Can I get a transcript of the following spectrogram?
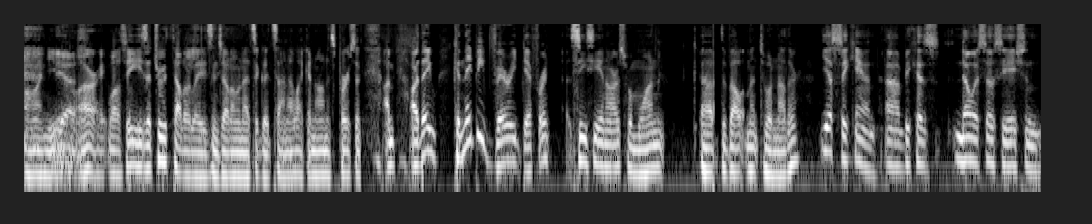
on you. Yes. All right. Well, see, he's a truth teller, ladies and gentlemen. That's a good sign. I like an honest person. Um, are they? Can they be very different CC&Rs from one uh, development to another? Yes, they can, uh, because no association,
